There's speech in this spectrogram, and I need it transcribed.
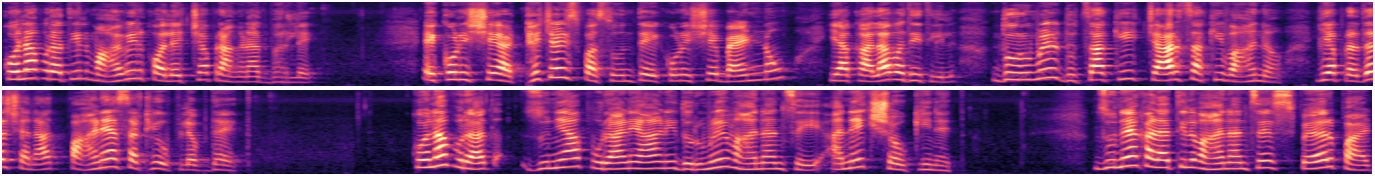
कोल्हापुरातील महावीर कॉलेजच्या प्रांगणात भरले एकोणीसशे अठ्ठेचाळीसपासून ते एकोणीसशे ब्याण्णव या कालावधीतील दुर्मिळ दुचाकी चारचाकी वाहनं या प्रदर्शनात पाहण्यासाठी उपलब्ध आहेत. कोल्हापुरात जुन्या पुराण्या आणि दुर्मिळ वाहनांचे अनेक शौकीन आहेत. जुन्या काळातील वाहनांचे स्पेअर पार्ट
